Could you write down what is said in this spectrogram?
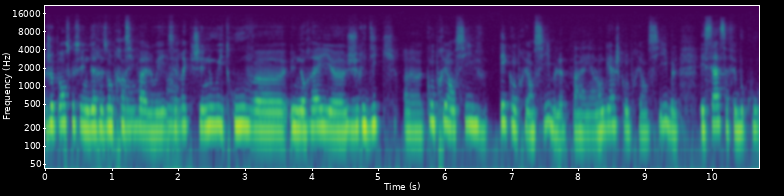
Je pense que c'est une des raisons principales, oui. C'est vrai que chez nous, ils trouvent euh, une oreille euh, juridique euh, compréhensive et compréhensible, enfin, il y a un langage compréhensible, et ça, ça fait beaucoup.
